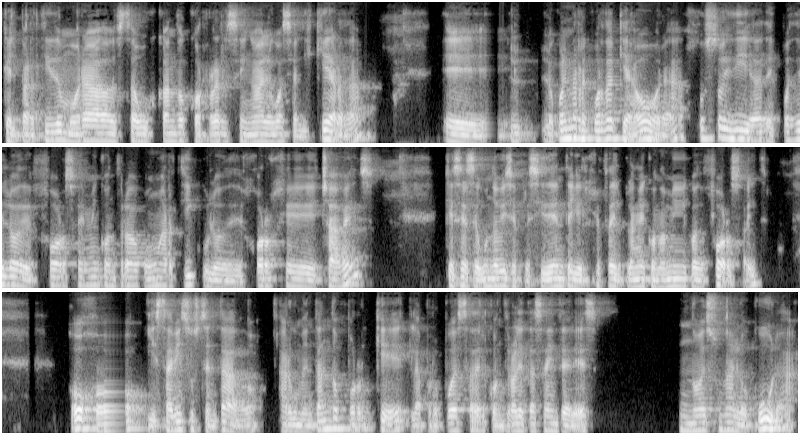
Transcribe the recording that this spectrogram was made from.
que el Partido Morado está buscando correrse en algo hacia la izquierda, eh, lo cual me recuerda que ahora, justo hoy día, después de lo de Forza, me he encontrado con un artículo de Jorge Chávez, que es el segundo vicepresidente y el jefe del plan económico de Foresight, ojo, y está bien sustentado, argumentando por qué la propuesta del control de tasa de interés no es una locura,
